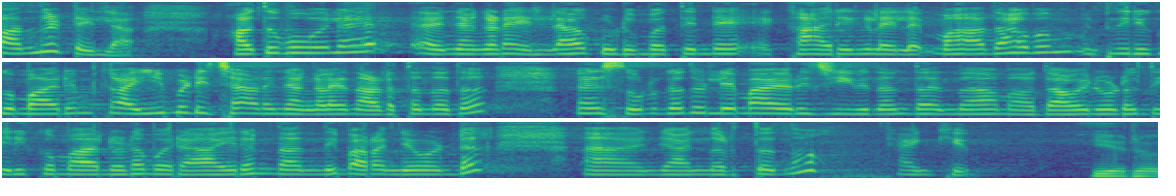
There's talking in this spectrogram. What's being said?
വന്നിട്ടില്ല. അതുപോലെ ഞങ്ങളുടെ എല്ലാ കുടുംബത്തിന്റെ കാര്യങ്ങളെല്ലാം മാതാവും തിരുകുമാരും കൈപിടിച്ചാണ് ഞങ്ങളെ നടത്തുന്നത്. സ്വർഗതുല്യമായ ഒരു ജീവിതം തന്ന മാതാവിനോടും തിരുകുമാരനോടും ഒരായിരം നന്ദി പറഞ്ഞുകൊണ്ട് ഞാൻ നിർത്തുന്നു. താങ്ക് ഈ ഒരു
